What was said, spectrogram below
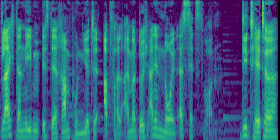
Gleich daneben ist der ramponierte Abfalleimer durch einen neuen ersetzt worden. Die Täter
